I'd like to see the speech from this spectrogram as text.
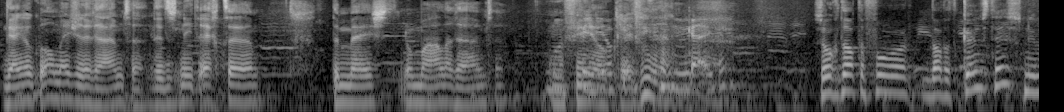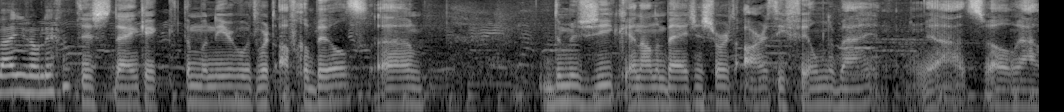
Ik denk ook wel een beetje de ruimte. Dit is niet echt eh, de meest normale ruimte. Om een videoclip te kijken. Zorgt dat ervoor dat het kunst is, nu wij hier zo liggen? Het is denk ik de manier hoe het wordt afgebeeld. ehm, de muziek en dan een beetje een soort arty film erbij. Ja, het is wel, ja,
